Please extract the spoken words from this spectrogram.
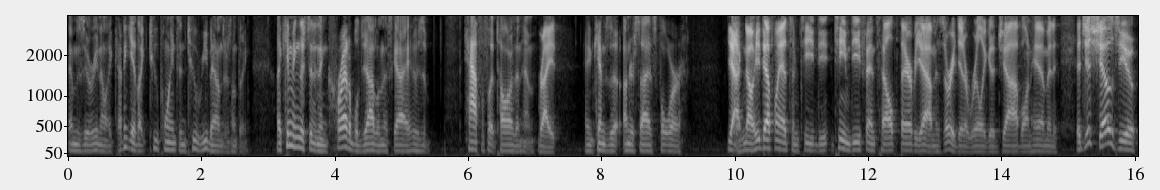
in Mizzou Arena. Like I think he had like two points and two rebounds or something. Like Kim English did an incredible job on this guy who's half a foot taller than him, Right. and Kim's the undersized four. Yeah, no, he definitely had some team defense help there. But yeah, Missouri did a really good job on him. And it just shows you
